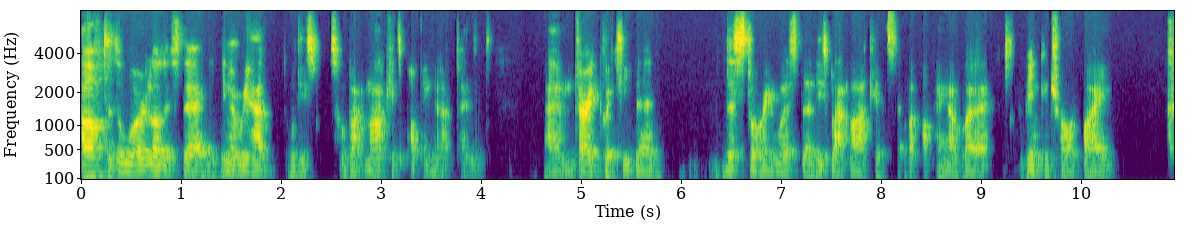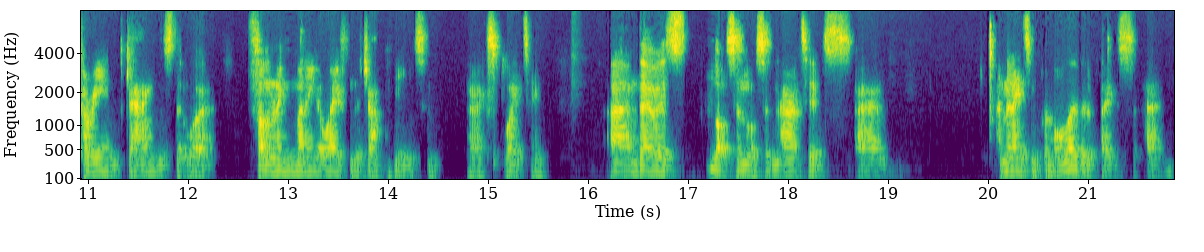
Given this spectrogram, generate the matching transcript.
after the war, a lot of the, you know, we had all these sort of black markets popping up and um, very quickly the, the story was that these black markets that were popping up were being controlled by Korean gangs that were funneling money away from the Japanese and uh, exploiting. Um, there was lots and lots of narratives um, emanating from all over the place um,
